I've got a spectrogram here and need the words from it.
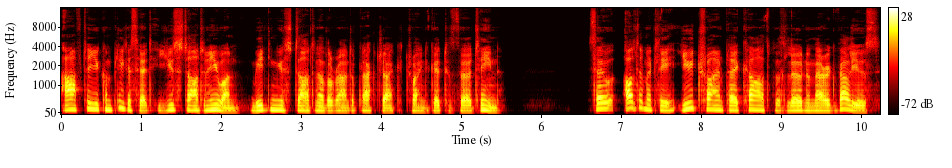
After you complete a set, you start a new one, meaning you start another round of blackjack trying to get to 13. So ultimately, you try and play cards with low numeric values,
